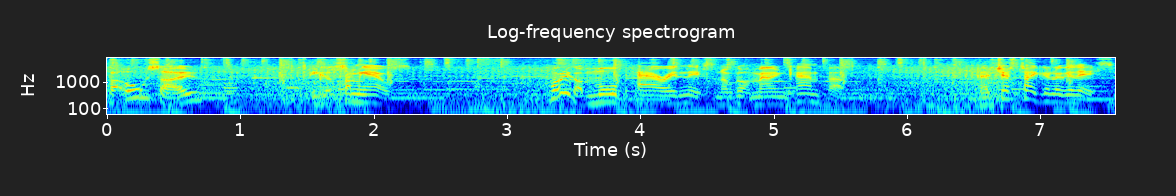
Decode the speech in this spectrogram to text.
But also, he's got something else. Probably got more power in this than I've got my own camper. Now just take a look at this.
